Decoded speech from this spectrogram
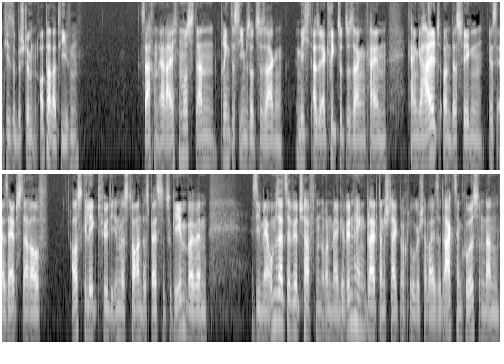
diese bestimmten operativen Sachen erreichen muss, dann bringt es ihm sozusagen nicht, also er kriegt sozusagen kein, kein Gehalt und deswegen ist er selbst darauf ausgelegt, für die Investoren das Beste zu geben, weil wenn sie mehr Umsatz erwirtschaften und mehr Gewinn hängen bleibt, dann steigt auch logischerweise der Aktienkurs und dann,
